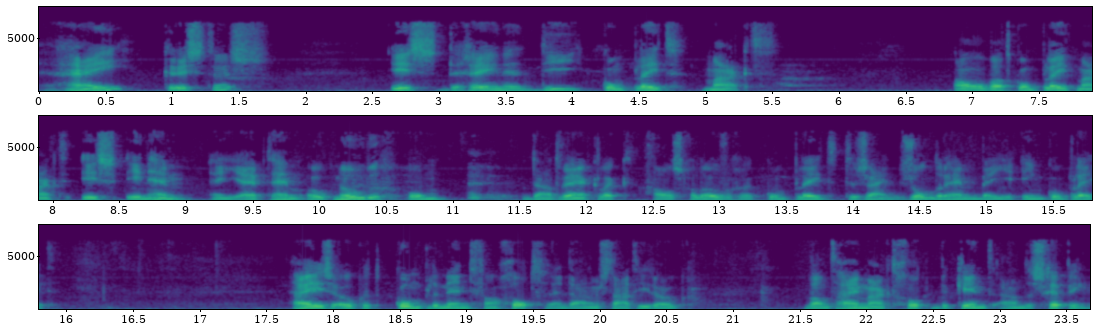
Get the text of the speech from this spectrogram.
hij, Christus, is degene die compleet maakt. Al wat compleet maakt is in hem. En je hebt hem ook nodig om daadwerkelijk als gelovige compleet te zijn. Zonder hem ben je incompleet. Hij is ook het complement van God. Hè. Daarom staat hier ook Want hij maakt God bekend aan de schepping.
